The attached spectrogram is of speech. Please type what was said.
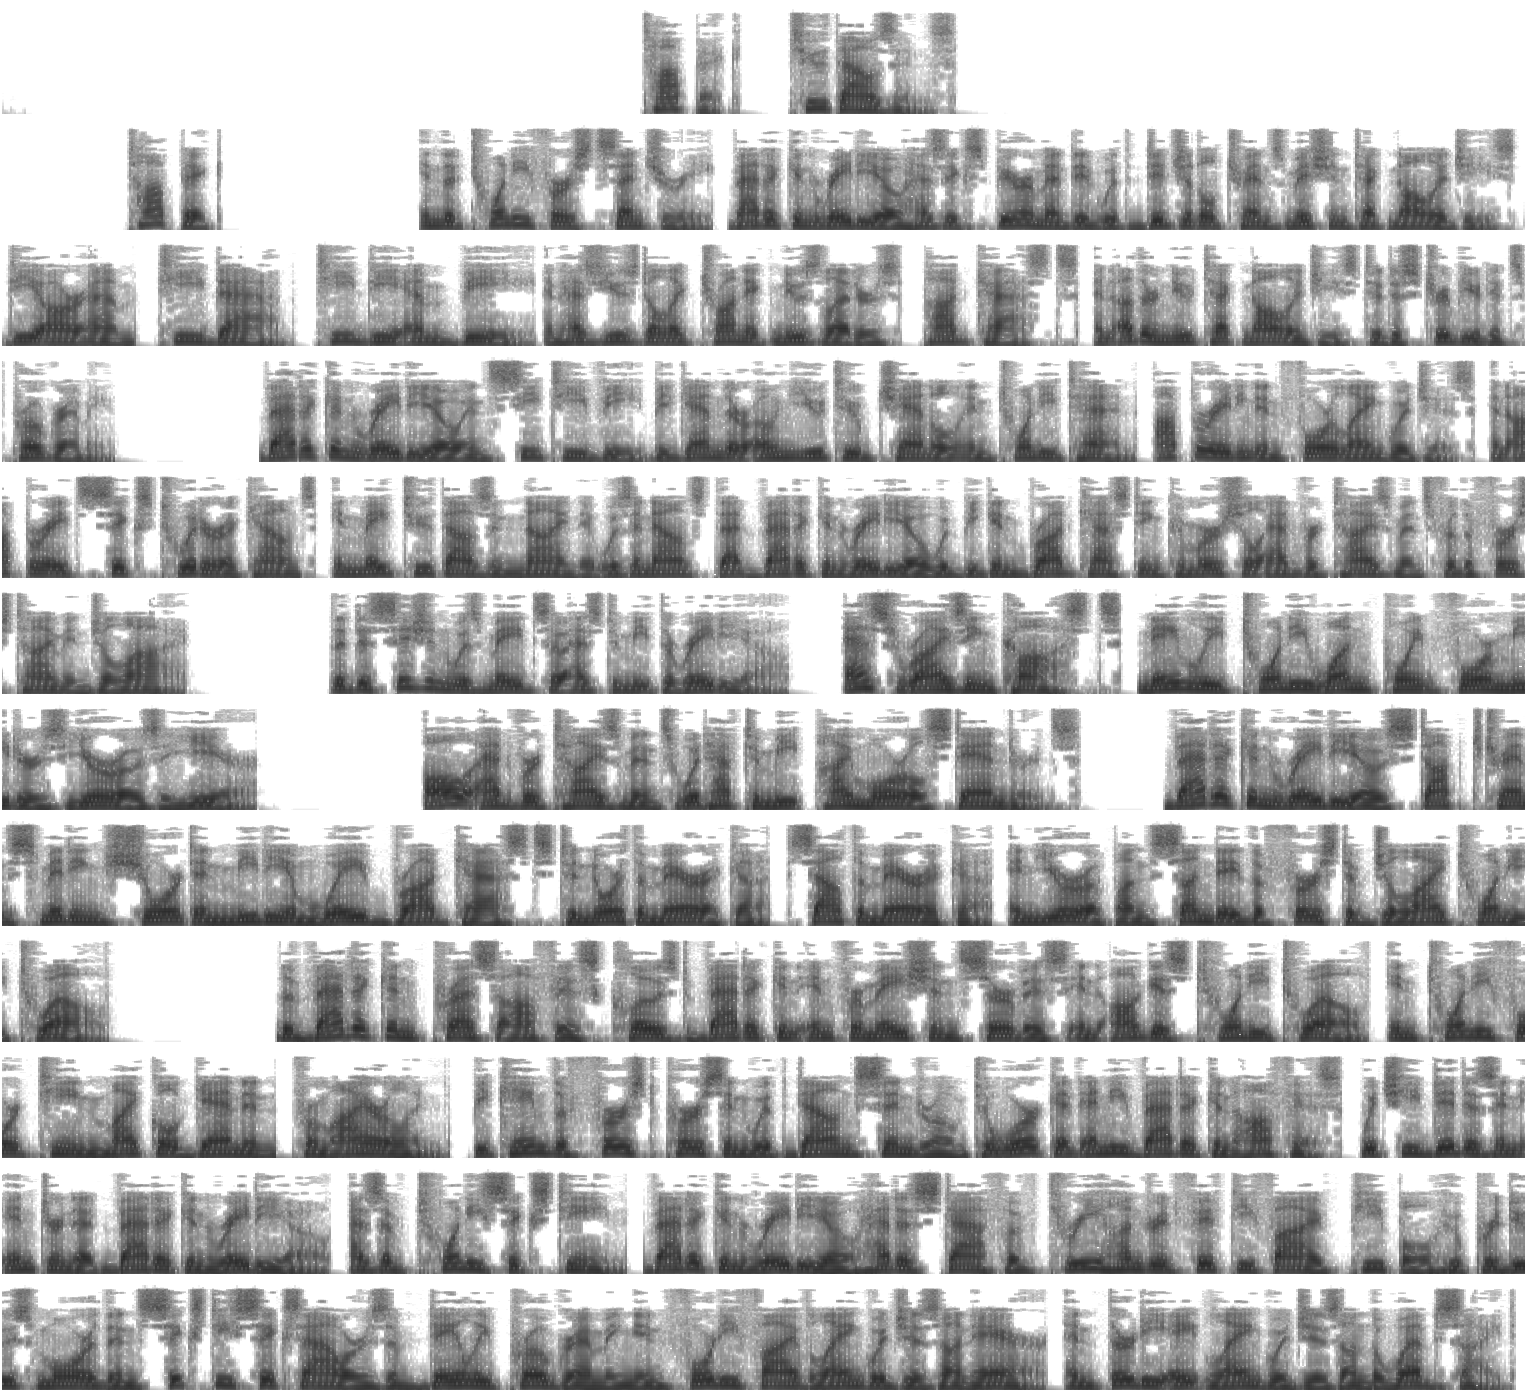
Topic 2000s. In the 21st century, Vatican Radio has experimented with digital transmission technologies DRM, TDAB, TDMB and has used electronic newsletters, podcasts, and other new technologies to distribute its programming. Vatican Radio and CTV began their own YouTube channel in 2010, operating in four languages, and operates six Twitter accounts. In May 2009, it was announced that Vatican Radio would begin broadcasting commercial advertisements for the first time in July. The decision was made so as to meet the radio's rising costs, namely 21.4 meters euros a year. All advertisements would have to meet high moral standards. Vatican Radio stopped transmitting short and medium wave broadcasts to North America, South America, and Europe on Sunday 1 July 2012. The Vatican Press Office closed Vatican Information Service in August 2012. In 2014, Michael Gannon, from Ireland, became the first person with Down syndrome to work at any Vatican office, which he did as an intern at Vatican Radio. As of 2016, Vatican Radio had a staff of 355 people who produce more than 66 hours of daily programming in 45 languages on air, and 38 languages on the website.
